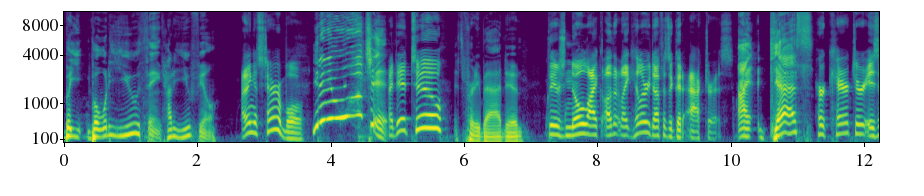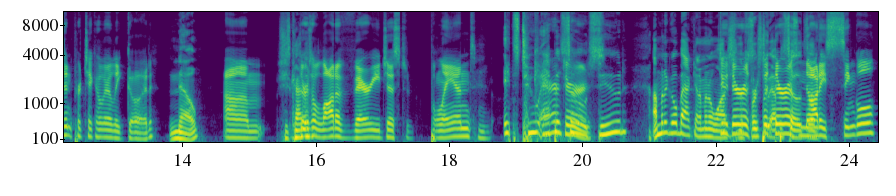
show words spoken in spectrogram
But but what do you think? How do you feel? I think it's terrible. You didn't even watch it. I did too. It's pretty bad, dude. There's no like other like Hilary Duff is a good actress. I guess Her character isn't particularly good. no. Um, She's kind of there's a lot of very just bland. it's two episodes, dude. I'm gonna go back and I'm gonna watch Dude, there the is, first but two there is episodes. not of- a single.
